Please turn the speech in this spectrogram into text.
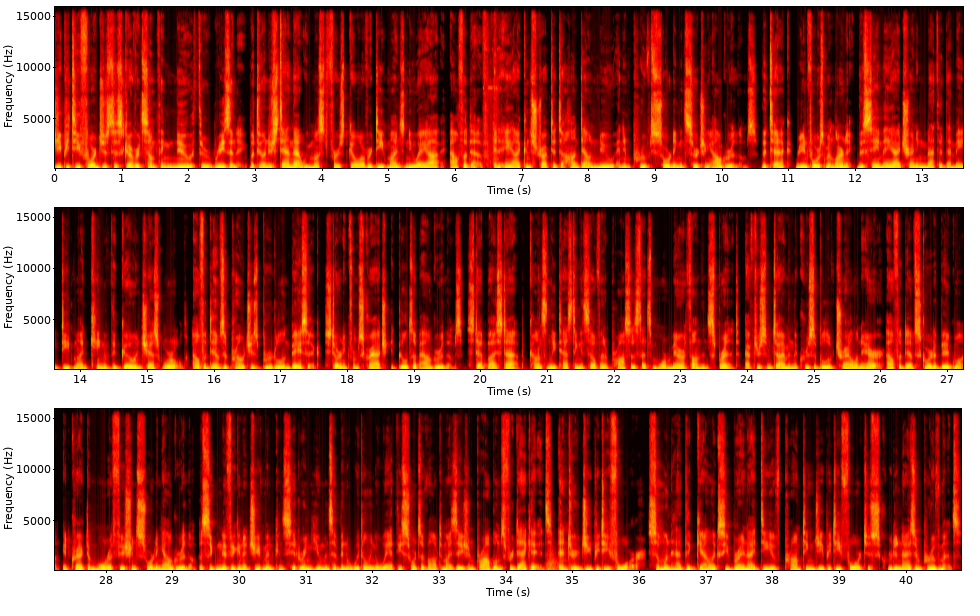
GPT-4 just discovered something new through reasoning, but to understand that we must first go over DeepMind's new AI, AlphaDev, an AI constructed to hunt down new and improved sorting and searching algorithms. The tech? Reinforcement learning, the same AI training method that made DeepMind king of the Go and chess world. AlphaDev's approach is brutal and basic. Starting from scratch, it builds up algorithms, step by step, constantly testing itself in a process that's more marathon than sprint. After some time in the crucible of trial and error, AlphaDev scored a big one. It cracked a more efficient sorting algorithm, a significant significant achievement considering humans have been whittling away at these sorts of optimization problems for decades. Enter GPT-4. Someone had the galaxy brain idea of prompting GPT-4 to scrutinize improvements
